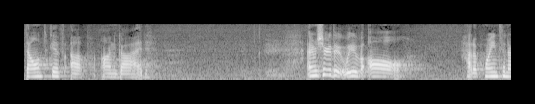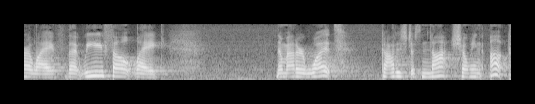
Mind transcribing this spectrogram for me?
don't give up on God. I'm sure that we've all had a point in our life that we felt like no matter what, God is just not showing up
